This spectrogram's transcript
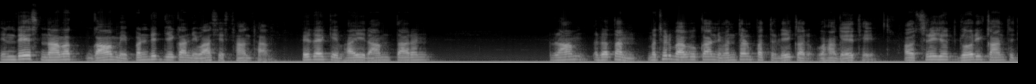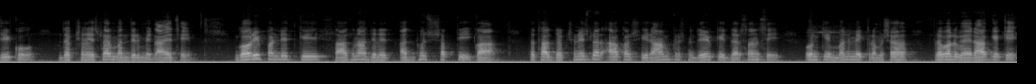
इंदेश नामक गाँव में पंडित जी का निवास स्थान था। हृदय के भाई रामतारण राम रतन मथुर बाबू का निमंत्रण पत्र लेकर वहाँ गए थे और श्रीयुक्त गौरीकांत जी को दक्षिणेश्वर मंदिर में लाए थे। गौरी पंडित की साधना जनित अद्भुत शक्ति का तथा दक्षिणेश्वर आकर श्री रामकृष्ण देव के दर्शन से उनके मन में क्रमशः प्रबल वैराग्य के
